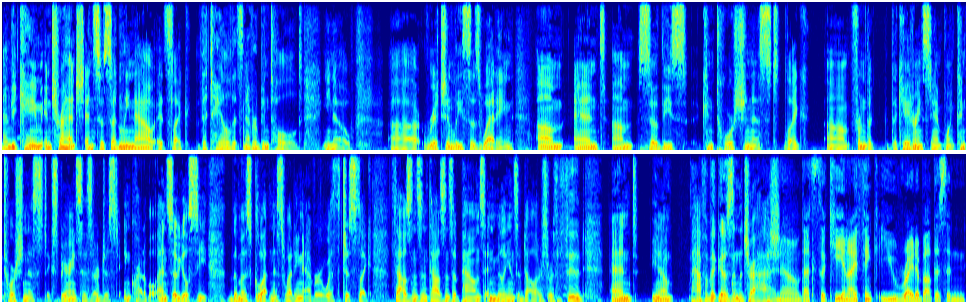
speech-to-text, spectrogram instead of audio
and became entrenched. And so suddenly now it's like the tale that's never been told, you know, uh, Rich and Lisa's wedding. Um, and um, so these contortionist, like um, from the the catering standpoint, contortionist experiences are just incredible. And so you'll see the most gluttonous wedding ever with just like thousands and thousands of pounds and millions of dollars worth of food. And, you know, half of it goes in the trash. I know that's the key, and I think you write about this in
